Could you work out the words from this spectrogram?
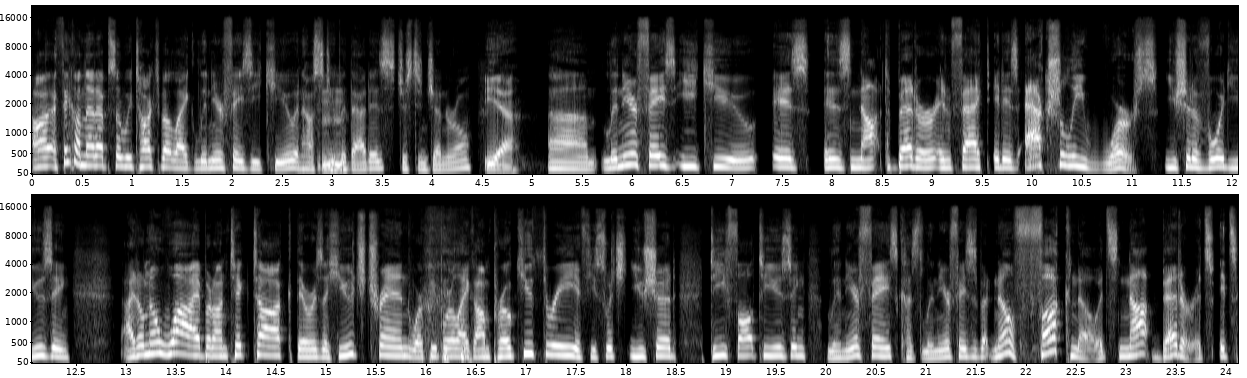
uh, I think on that episode we talked about like linear phase EQ and how stupid that is, just in general. Yeah. Um, linear phase EQ is is not better. In fact, it is actually worse. You should avoid using. I don't know why, but on TikTok there was a huge trend where people are like, "On Pro Q3, if you switch, you should default to using linear phase because linear phase is better." No, fuck no, it's not better. It's it's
